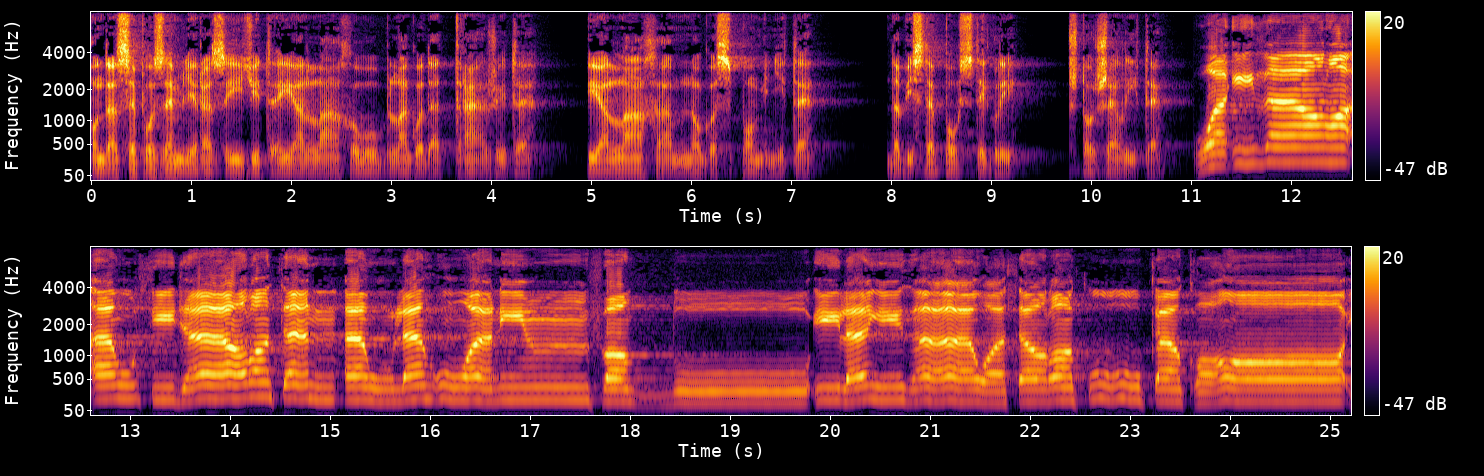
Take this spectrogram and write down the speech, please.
onda se po zemlji raziđite i Allahovu blagodat tražite. I Allaha mnogo spominjite, da biste postigli što želite. وَإِذَا رَأَوْا تِجَارَةً أَوْ لَهْوًا انفَضُّوا إِلَيْهَا وَتَرَكُوكَ قَائِمًا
